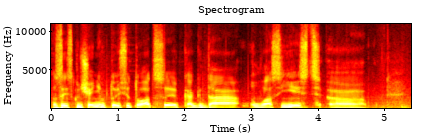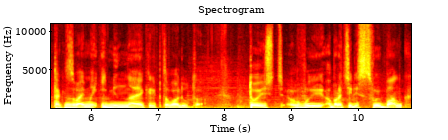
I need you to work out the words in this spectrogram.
за исключением той ситуации, когда у вас есть э, так называемая именная криптовалюта. То есть вы обратились в свой банк,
